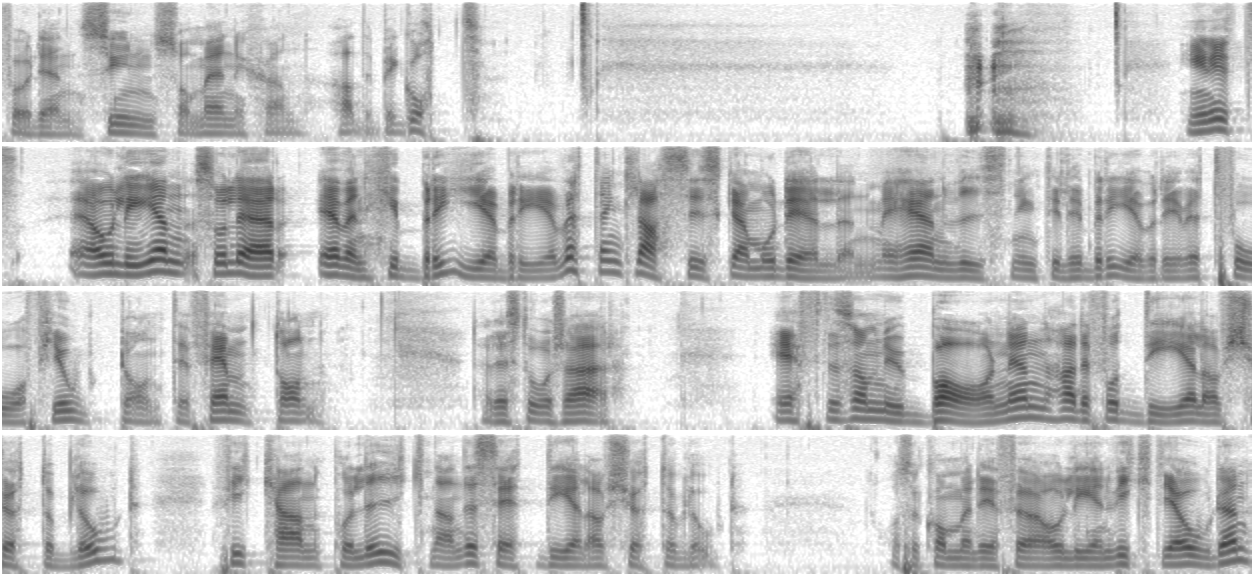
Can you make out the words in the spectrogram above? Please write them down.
för den synd som människan hade begått. Enligt Aulén så lär även Hebreerbrevet den klassiska modellen med hänvisning till Hebreerbrevet 2, 14-15. Där det står så här. Eftersom nu barnen hade fått del av kött och blod fick han på liknande sätt del av kött och blod. Och så kommer det för Aulén viktiga orden.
